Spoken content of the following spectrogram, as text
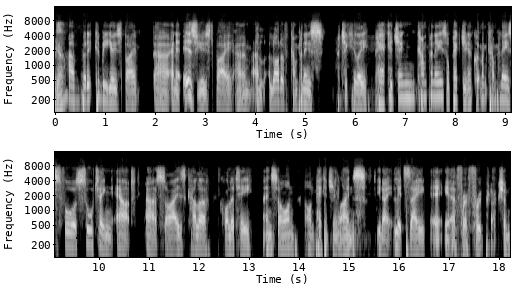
Yeah. Um, but it can be used by uh, and it is used by um, a, a lot of companies particularly packaging companies or packaging equipment companies for sorting out uh, size, color, quality and so on on packaging lines. You know, let's say uh, for a fruit production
